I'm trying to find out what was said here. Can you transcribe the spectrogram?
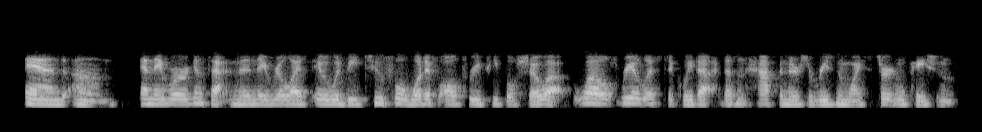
And um, and they were against that. And then they realized it would be too full. What if all three people show up? Well, realistically, that doesn't happen. There's a reason why certain patients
